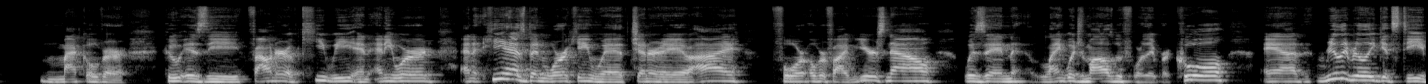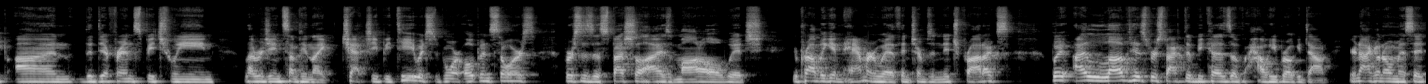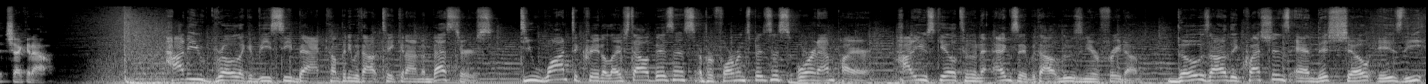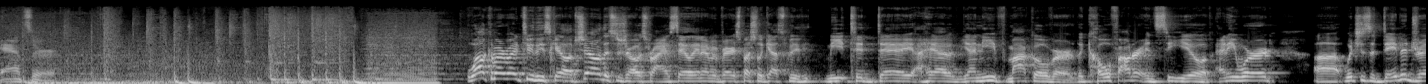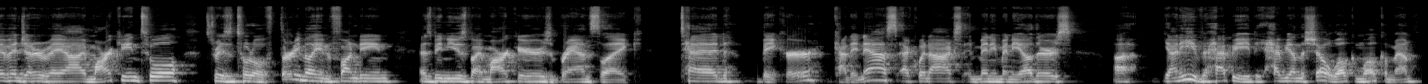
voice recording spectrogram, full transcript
Makover, who is the founder of KeeWee and Anyword. And he has been working with generative AI for over five years now, was in language models before they were cool, and really, really gets deep on the difference between leveraging something like ChatGPT, which is more open source, versus a specialized model, which you're probably getting hammered with in terms of niche products. But I loved his perspective because of how he broke it down. You're not going to miss it. Check it out. How do you grow like a VC backed company without taking on investors? Do you want to create a lifestyle business, a performance business, or an empire? How do you scale to an exit without losing your freedom? Those are the questions, and this show is the answer. Welcome, everybody, to the Scale Up Show. This is your host, Ryan Staley, and I have a very special guest with me today. I have Yaniv Makover, the co founder and CEO of Anyword, uh, which is a data driven generative AI marketing tool. It's raised a total of 30 million in funding, has been used by marketers brands like Ted Baker, Conde Nast, Equinox, and many, many others. Uh, Yaniv, happy to have you on the show. Welcome, welcome, man.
